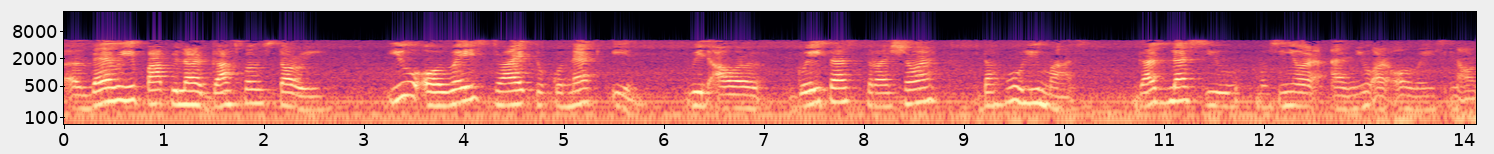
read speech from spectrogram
a very popular gospel story. You always try to connect it with our greatest treasure, the Holy Mass. God bless you, Monsignor, and you are always in our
